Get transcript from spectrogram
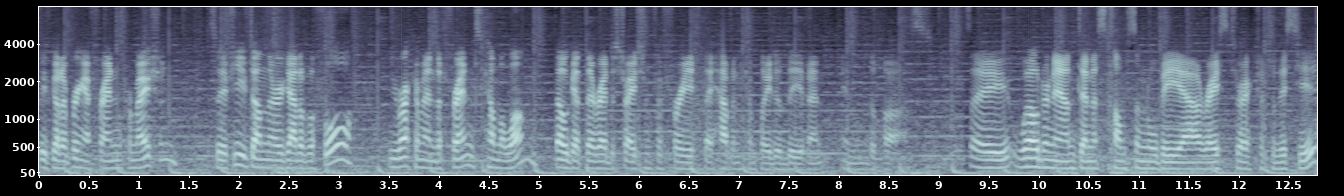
we've got a Bring a Friend promotion. So if you've done the regatta before, you recommend a friend to come along, they'll get their registration for free if they haven't completed the event in the past. So world-renowned Dennis Thompson will be our race director for this year.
